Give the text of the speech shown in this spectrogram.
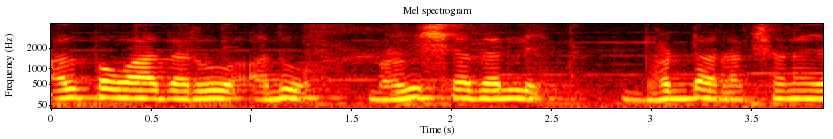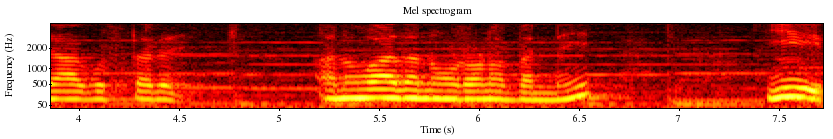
ಅಲ್ಪವಾದರೂ ಅದು ಭವಿಷ್ಯದಲ್ಲಿ ದೊಡ್ಡ ರಕ್ಷಣೆಯಾಗುತ್ತದೆ. ಅನುವಾದ ನೋಡೋಣ ಬನ್ನಿ. ಈ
